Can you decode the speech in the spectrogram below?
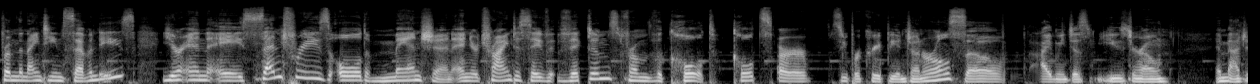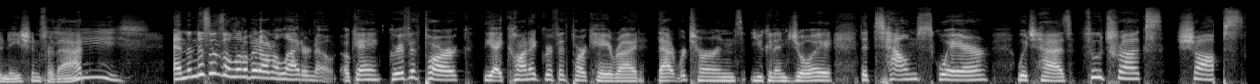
from the 1970s. You're in a centuries old mansion and you're trying to save victims from the cult. Cults are super creepy in general, so I mean just use your own imagination for that. Yeesh. And then this one's a little bit on a lighter note, okay? Griffith Park, the iconic Griffith Park hayride, that returns. You can enjoy the town square, which has food trucks, shops,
